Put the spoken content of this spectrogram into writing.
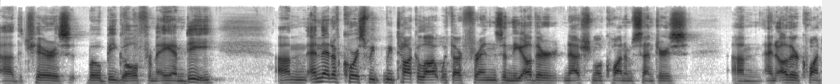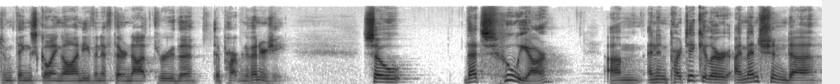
Uh, the chair is Bo Beagle from AMD. Um, and then, of course, we, we talk a lot with our friends in the other national quantum centers um, and other quantum things going on, even if they're not through the Department of Energy. So that's who we are. Um, and in particular, I mentioned, uh,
